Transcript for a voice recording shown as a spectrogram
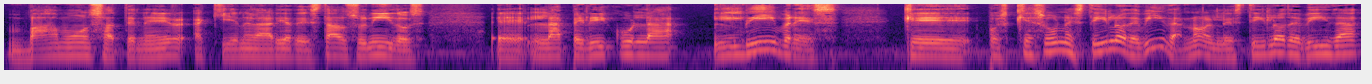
vamos a tener aquí en el área de Estados Unidos eh, la película Libres, que, pues, que es un estilo de vida, ¿no? El estilo de vida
